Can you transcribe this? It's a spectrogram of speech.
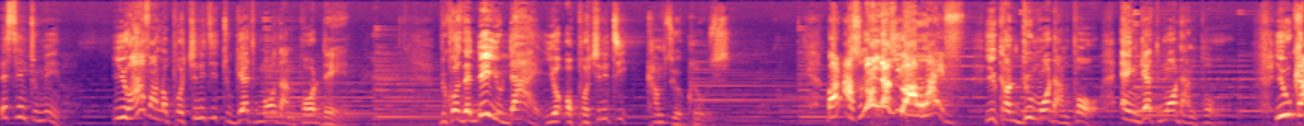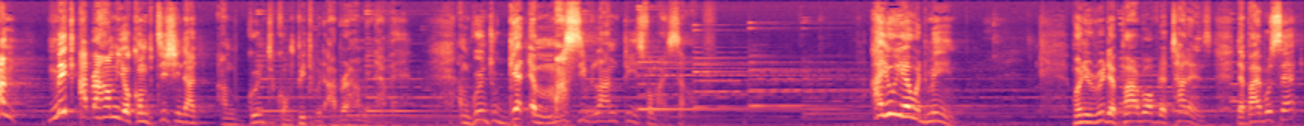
Listen to me. You have an opportunity to get more than Paul did. Because the day you die, your opportunity comes to a close. But as long as you are alive, you can do more than Paul and get more than Paul. You can Make Abraham your competition that I'm going to compete with Abraham in heaven. I'm going to get a massive land piece for myself. Are you here with me? When you read the parable of the talents, the Bible said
